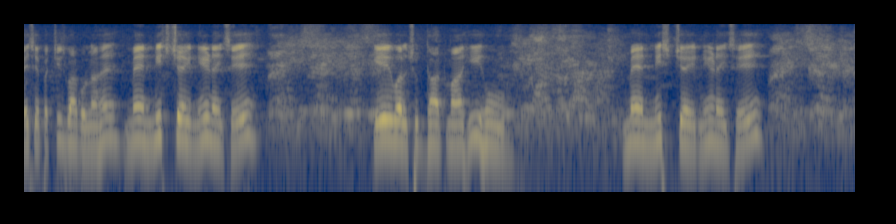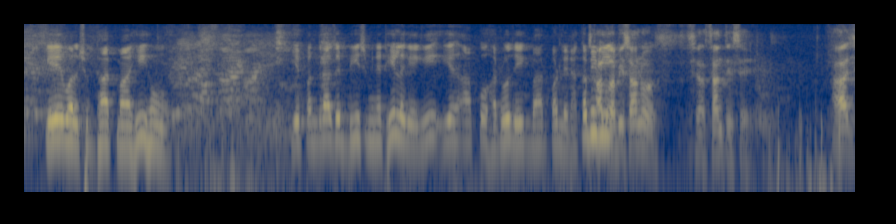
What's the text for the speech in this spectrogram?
ऐसे 25 बार बोलना है, मैं निश्चय निर्णय से केवल शुद्धात्मा ही हूँ। मैं निश्चय निर्णय से केवल शुद्धात्मा ही हूँ। ये पंद्रह से बीस मिनट ही लगेगी ये आपको हर रोज एक बार पढ़ लेना। कभी भी अभी सानो शांति से। आज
